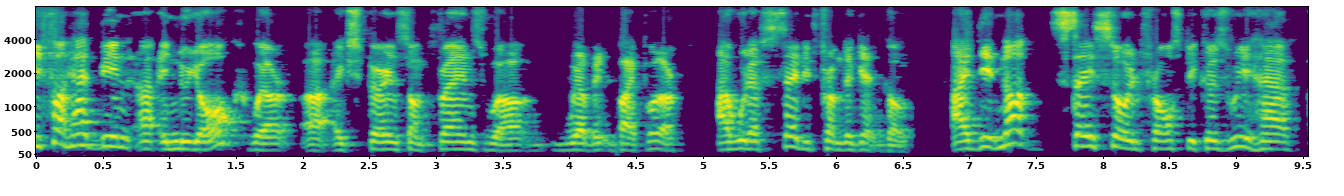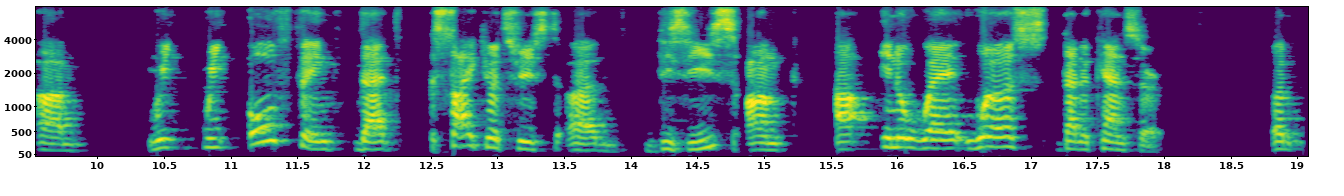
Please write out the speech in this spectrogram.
If I had been uh, in New York, where uh, I experienced some friends who are, were bipolar, I would have said it from the get-go. I did not say so in France because we have um, we we all think that psychiatrist uh, disease um, are in a way worse than a cancer. Um,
